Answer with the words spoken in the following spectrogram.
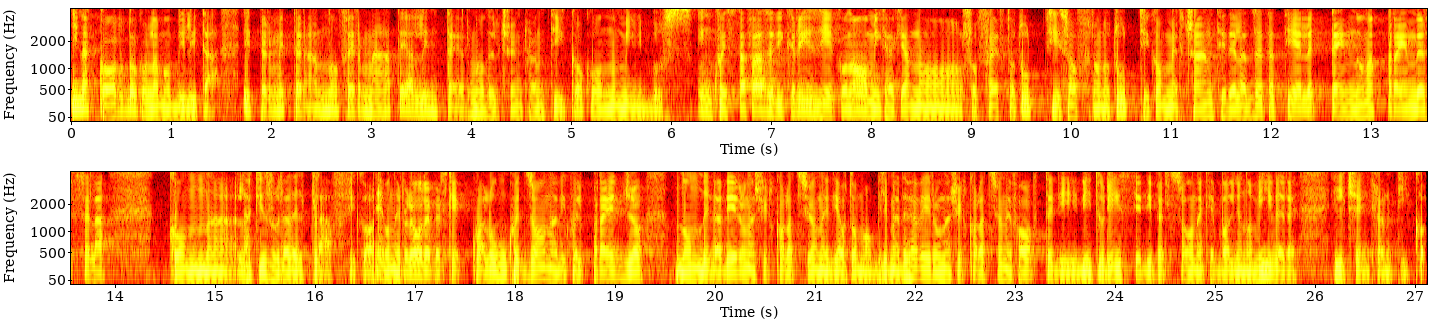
in accordo con la mobilità e permetteranno fermate all'interno del centro antico con minibus. In questa fase di crisi economica che hanno sofferto tutti, soffrono tutti, i commercianti della ZTL tendono a prendersela con eh, la chiusura del traffico. È un errore perché qualunque zona di quel pregio non deve avere una circolazione di automobili, ma deve avere una circolazione forte di, di turisti e di persone che vogliono vivere il centro antico.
